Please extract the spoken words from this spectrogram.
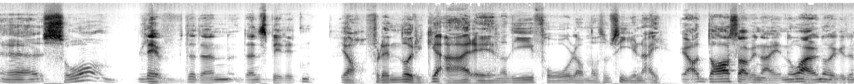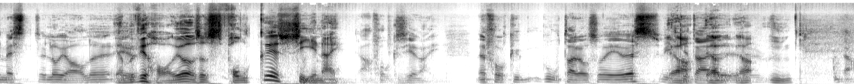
Eh, så levde den, den spiriten. Ja, for Norge er en av de få landene som sier nei. Ja, da sa vi nei. Nå er jo Norge det mest lojale Ja, Men vi har jo, altså folket sier nei. Ja, folket sier nei. Men folket godtar også EØS, hvilket ja, er ja, ja. Mm. ja.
